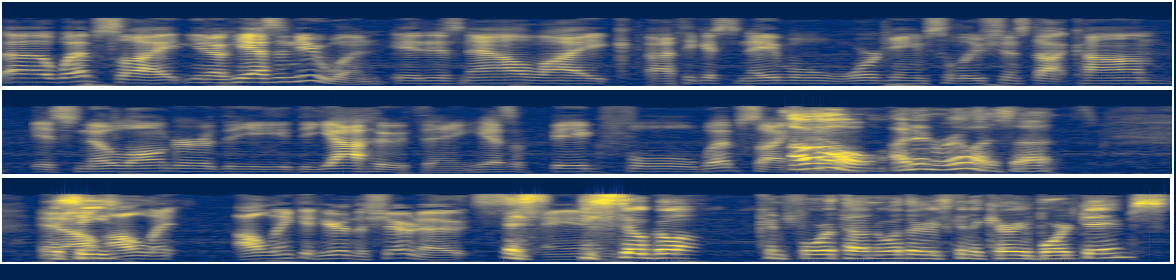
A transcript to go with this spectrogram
uh, website. You know, he has a new one. It is now like I think it's navalwargamesolutions.com. It's no longer the the Yahoo thing. He has a big full website. now. Oh, I didn't realize that. and I'll, he- I'll link I'll link it here in the show notes. Is and he still going back and forth on whether he's going to carry board games?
